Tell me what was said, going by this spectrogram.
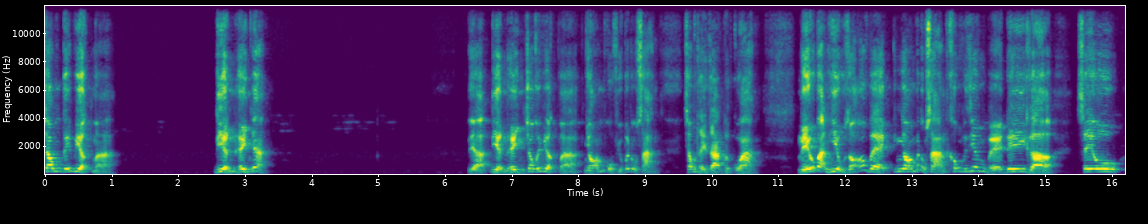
trong cái việc mà điển hình nhá. Yeah, điển hình trong cái việc mà nhóm cổ phiếu bất động sản trong thời gian vừa qua. Nếu bạn hiểu rõ về cái nhóm bất động sản không riêng về DG, CO,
